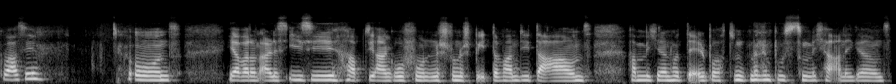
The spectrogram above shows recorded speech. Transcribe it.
quasi. Und ja, war dann alles easy, hab die angerufen und eine Stunde später waren die da und haben mich in ein Hotel gebracht und meinen Bus zum Mechaniker und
